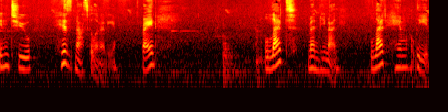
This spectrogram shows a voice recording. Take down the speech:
into his masculinity, right? Let men be men. Let him lead.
